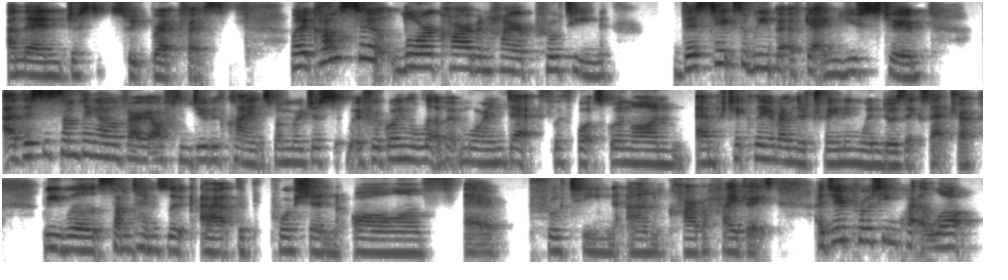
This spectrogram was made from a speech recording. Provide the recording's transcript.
and then just sweet breakfast. When it comes to lower carb and higher protein, this takes a wee bit of getting used to uh, this is something I will very often do with clients when we're just if we're going a little bit more in depth with what's going on, and particularly around their training windows, etc. We will sometimes look at the proportion of uh, protein and carbohydrates. I do protein quite a lot,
